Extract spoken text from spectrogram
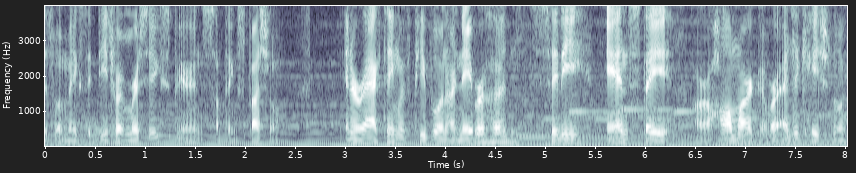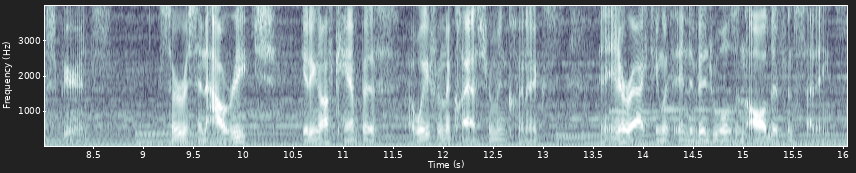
is what makes the Detroit Mercy experience something special. Interacting with people in our neighborhood, city, and state are a hallmark of our educational experience. Service and outreach getting off campus, away from the classroom and clinics, and interacting with individuals in all different settings.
